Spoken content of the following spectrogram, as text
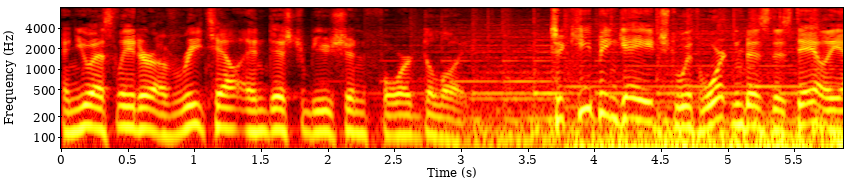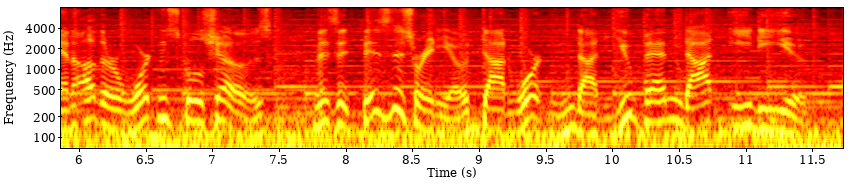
and U.S. leader of retail and distribution for Deloitte. To keep engaged with Wharton Business Daily and other Wharton School shows, visit businessradio.wharton.upenn.edu.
